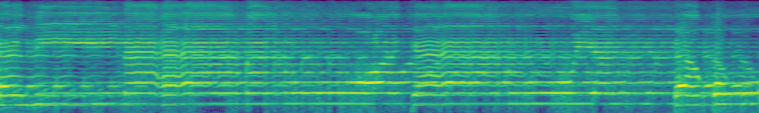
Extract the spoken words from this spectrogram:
الذين آمنوا وكانوا يتقون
